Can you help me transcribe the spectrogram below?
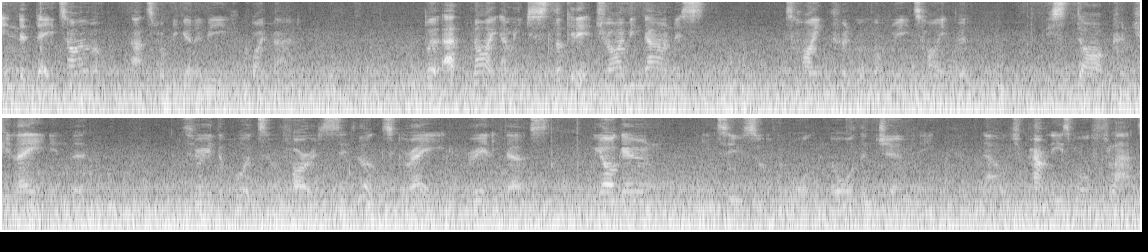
in the daytime, that's probably going to be quite bad. But at night, I mean, just look at it driving down this tight. Well, not really tight, but this dark country lane in the through the woods and forests. It looks great. It really does. We are going into sort of more northern Germany now, which apparently is more flat.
